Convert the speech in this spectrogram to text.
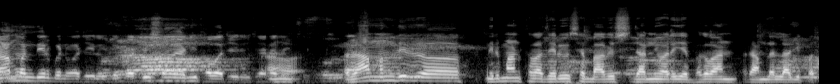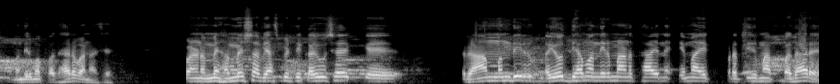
રામ મંદિર બનવા જઈ રહ્યું છે પ્રતિષ્ઠા એની થવા જઈ રહી છે એને લઈને શું? રામ મંદિર નિર્માણ થવા જઈ રહ્યું છે. બાવીસ જાન્યુઆરીએ ભગવાન રામલલ્લાજી મંદિરમાં પધારવાના છે. પણ મેં હંમેશા વ્યાસપીઠથી કહ્યું છે કે રામ મંદિર અયોધ્યામાં નિર્માણ થાય ને એમાં એક પ્રતિમા પધારે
